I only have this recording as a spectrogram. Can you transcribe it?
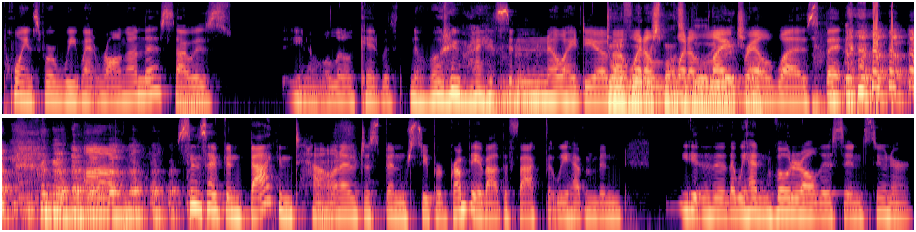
points where we went wrong on this, I mm-hmm. was, you know, a little kid with no voting rights and no idea about what a what a light Rachel. rail was. But um, since I've been back in town, I've just been super grumpy about the fact that we haven't been that we hadn't voted all this in sooner.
